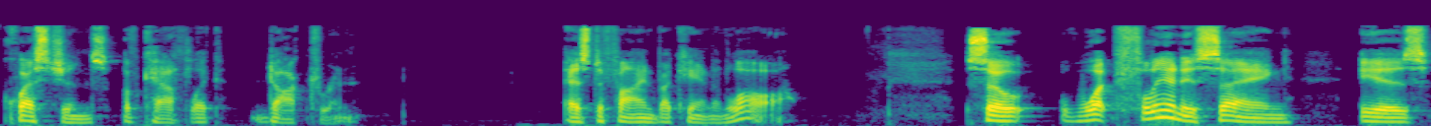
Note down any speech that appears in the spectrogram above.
questions of Catholic doctrine as defined by canon law. So, what Flynn is saying is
